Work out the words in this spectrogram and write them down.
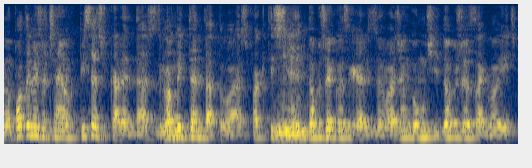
no potem jeszcze trzeba ją wpisać w kalendarz, zrobić ten tatuaż, faktycznie Mhm. dobrze go zrealizować, on go musi dobrze zagoić.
